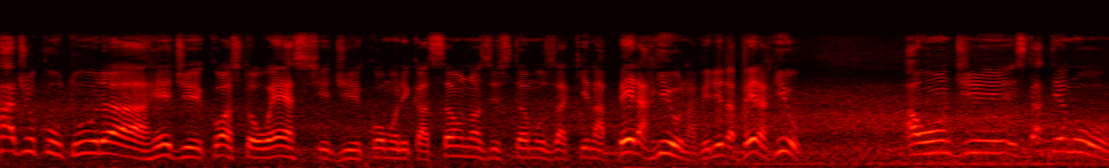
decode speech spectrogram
Rádio Cultura, Rede Costa Oeste de Comunicação, nós estamos aqui na Beira Rio, na Avenida Beira Rio, aonde está tendo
